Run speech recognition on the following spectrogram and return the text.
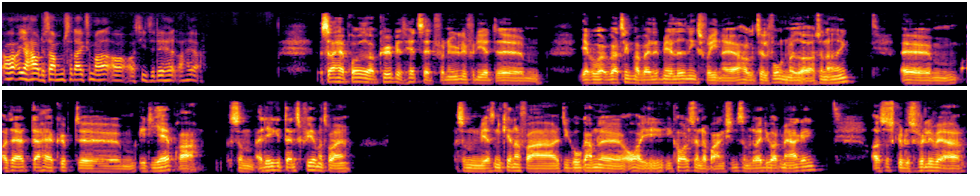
og jeg har jo det samme, så der er ikke så meget at, at sige til det heller her. Så har jeg prøvet at købe et headset for nylig, fordi at, øh, jeg kunne godt, godt tænke mig at være lidt mere ledningsfri, når jeg holder telefonmøder og sådan noget, ikke? Øh, og der, der har jeg købt øh, et Jabra som, er det ikke et dansk firma, tror jeg, som jeg sådan kender fra de gode gamle år i, i callcenterbranchen, som er et rigtig godt mærke, ikke? Og så skulle det selvfølgelig være,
